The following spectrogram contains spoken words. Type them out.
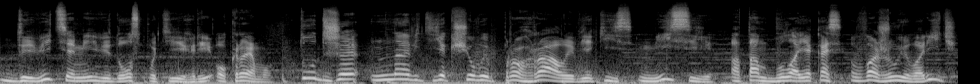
дивіться мій відос по тій грі окремо? Тут же, навіть якщо ви програли в якійсь місії, а там була якась важлива річ,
